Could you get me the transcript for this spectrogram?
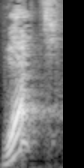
What?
